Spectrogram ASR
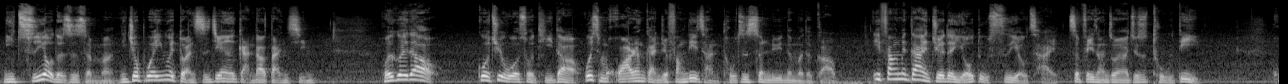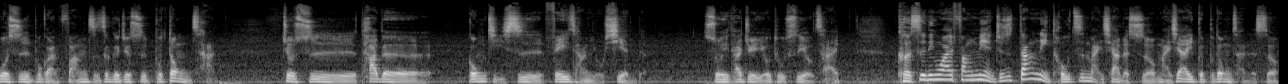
你持有的是什么，你就不会因为短时间而感到担心。回归到过去我所提到，为什么华人感觉房地产投资胜率那么的高？一方面当然觉得有赌私有财，这非常重要，就是土地或是不管房子，这个就是不动产。就是它的供给是非常有限的，所以他觉得有土是有财。可是另外一方面，就是当你投资买下的时候，买下一个不动产的时候，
